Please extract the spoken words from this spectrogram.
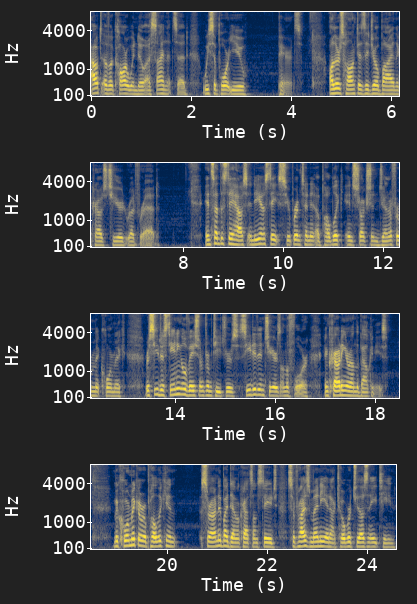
out of a car window a sign that said, "We support you, parents." Others honked as they drove by, and the crowds cheered, "Red for Ed." Inside the State House, Indiana State Superintendent of Public Instruction Jennifer McCormick received a standing ovation from teachers seated in chairs on the floor and crowding around the balconies. McCormick, a Republican surrounded by Democrats on stage, surprised many in October 2018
